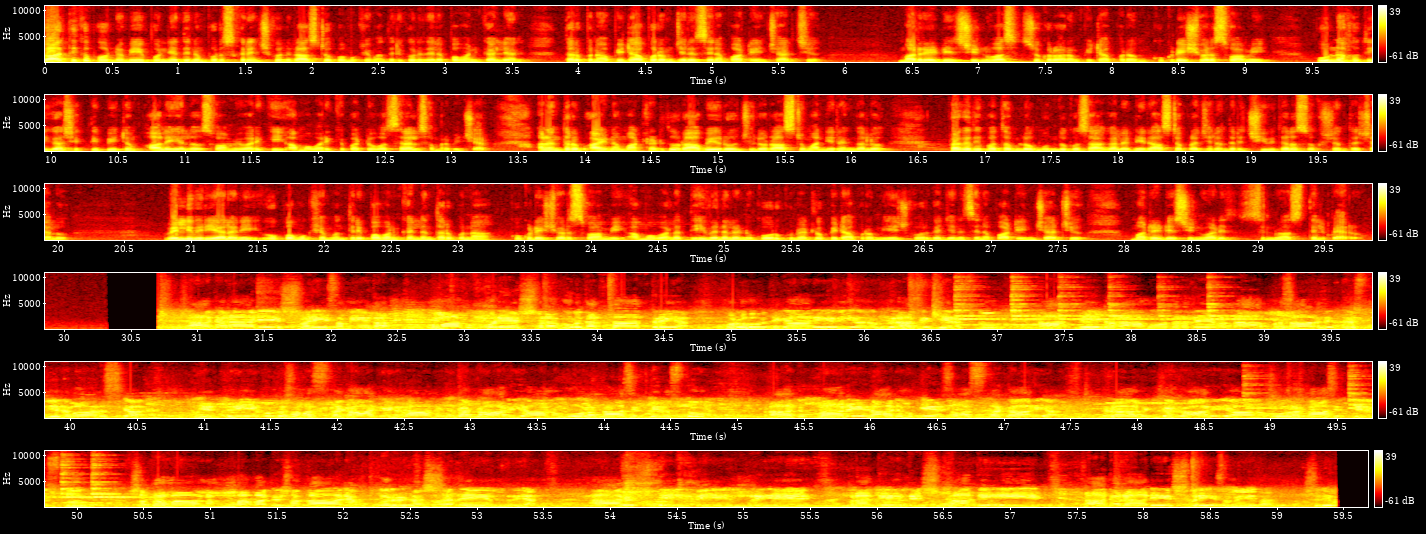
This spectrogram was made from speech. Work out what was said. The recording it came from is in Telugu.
కార్తీక పౌర్ణమి పుణ్యదినం పురస్కరించుకుని రాష్ట్ర ఉప ముఖ్యమంత్రి కొనిదెల పవన్ కళ్యాణ్ తరపున పిఠాపురం జనసేన పార్టీ ఇన్ఛార్జ్ మర్రెడ్డి శ్రీనివాస్ శుక్రవారం పిఠాపురం కుకుటేశ్వర స్వామి పూర్ణాహుతిగా శక్తిపీఠం ఆలయాల్లో స్వామివారికి అమ్మవారికి పట్టు వస్త్రాలు సమర్పించారు. అనంతరం ఆయన మాట్లాడుతూ రాబోయే రోజుల్లో రాష్ట్రం అన్ని రంగాల్లో ప్రగతి పథంలో ముందుకు సాగాలని రాష్ట్ర ప్రజలందరి జీవితాల సుఖ సంతోషాలు వెల్లివిరియాలని ఉప ముఖ్యమంత్రి పవన్ కళ్యాణ్ తరపున కుకుటేశ్వర స్వామి అమ్మవార్ల దీవెనలను కోరుకున్నట్లు పిఠాపురం నియోజకవర్గ జనసేన పార్టీ ఇన్ఛార్జ్ మర్రెడ్డి శ్రీనివాస్ శ్రీనివాస్ తెలిపారు. ಶಾಕರಾರೇಶ್ವರಿ ಸಮೇತ ಉಮಾ ಕುಕ್ಕುರೇಶ್ವರ ಗುರು ದತ್ತಾತ್ರೇಯ ಪುರೋಹಿತಿಕಾ ದೇವಿ ಅನುಗ್ರಹ ಸಿದ್ಧಿರಸ್ತು ಕಾರ್ತೀಕ ದಾಮೋದರ ದೇವತಾ ಪ್ರಸಾರ ಸಿದ್ಧಸ್ತು ಯಜಮಾನಸ್ಯ ಯತ್ರೀಕೃತ ಸಮಸ್ತ ಕಾರ್ಯನಿರಾನಕ ಕಾರ್ಯಾನುಕೂಲತಾ ಸಿದ್ಧಿರಸ್ತು. ರಾಜಕುಮಾರೇ, ರಾಜಮುಖೇ, ಸಮಸ್ತ ಕಾರ್ಯ ನಿರಾನಕ ಕಾರ್ಯಾನುಕೂಲತಾ ಸಿದ್ಧಿರಸ್ತು. ಶತಮಾನಂ ಭವತಿ ಶತಾರ್ಯ ಪುರುಷೇಂದ್ರಿಯ ಶತೇಂದ್ರಿಯ ಆಯುಷ್ಯೇಂದ್ರಿಯೇ ಪ್ರತಿಷ್ಠತಿ. ಸಾಗರಾದೇಶ್ವರಿ ಸಮೇತ ಶ್ರೀ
